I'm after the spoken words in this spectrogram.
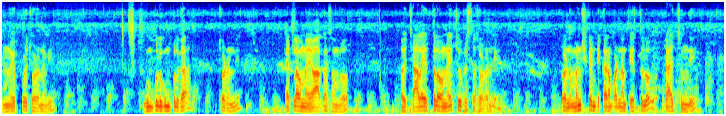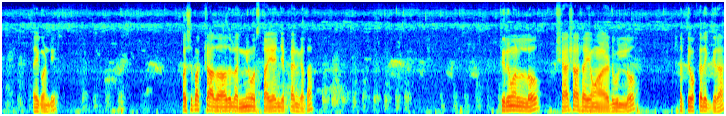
మనం ఎప్పుడు చూడనివి. గుంపులు గుంపులుగా చూడండి ఎట్లా ఉన్నాయో ఆకాశంలో. అవి చాలా ఎత్తులో ఉన్నాయి చూపిస్తా చూడండి. చూడండి మనిషి కంటికి కనపడినంత ఎత్తులో బ్యాచ్ ఉంది. అయిగోండి పశుపక్షాదాదులు అన్నీ వస్తాయి అని చెప్పాను కదా. తిరుమలలో శేషాశయం అడవుల్లో ప్రతి ఒక్క దగ్గర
